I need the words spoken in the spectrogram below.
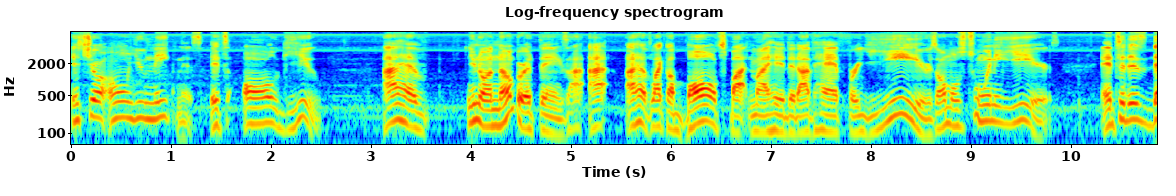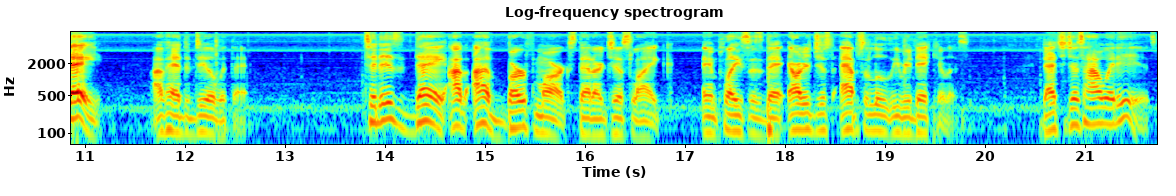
it's your own uniqueness. It's all you. I have, you know, a number of things. I, I, I have like a bald spot in my head that I've had for years, almost 20 years. And to this day, I've had to deal with that. To this day, I've, I have birthmarks that are just like in places that are just absolutely ridiculous. That's just how it is.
